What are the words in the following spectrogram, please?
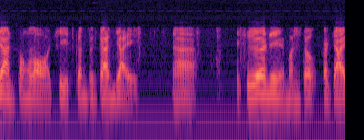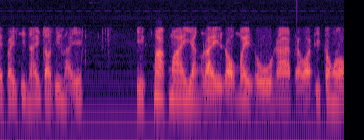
ย่านทองหล่อฉีดกันเป็นการใหญ่นะเชื้อนี่มันก็กระจายไปที่ไหนต่อที่ไหน อีกมากมายอย่างไรเราไม่รู้นะ แต่ว่าที่ทองหล่อ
